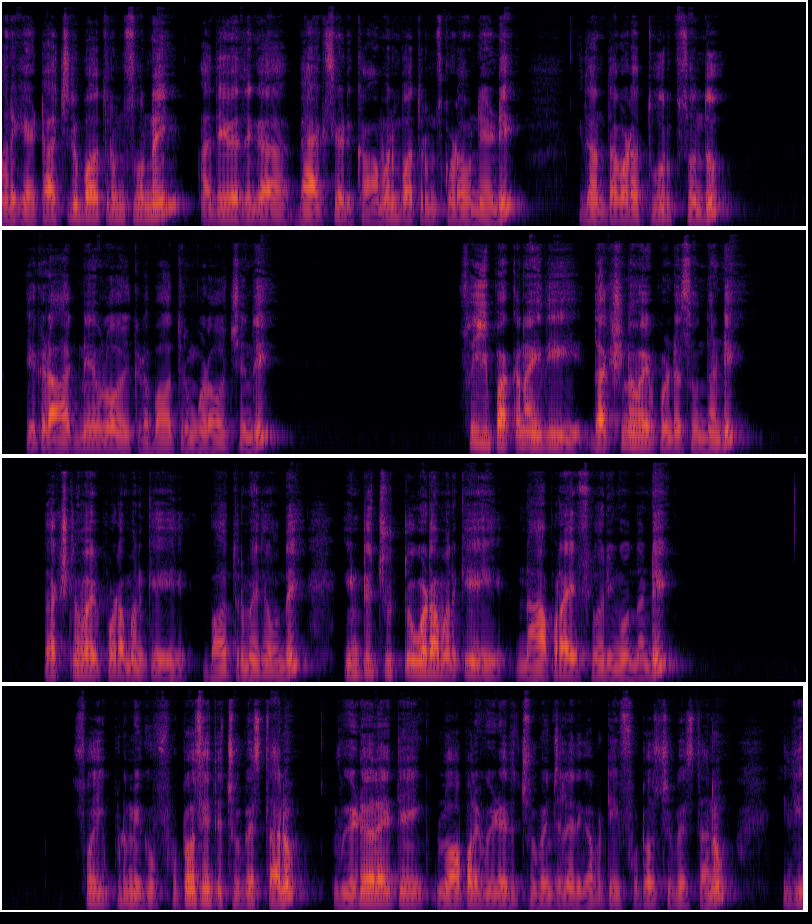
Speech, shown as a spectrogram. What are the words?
మనకి అటాచ్డ్ బాత్రూమ్స్ ఉన్నాయి. అదేవిధంగా బ్యాక్ సైడ్ కామన్ బాత్రూమ్స్ కూడా ఉన్నాయండి. ఇదంతా కూడా తూర్పు సొందు. ఇక్కడ ఆగ్నేయంలో ఇక్కడ బాత్రూమ్ కూడా వచ్చింది. సో ఈ పక్కన ఇది దక్షిణ వైపు ఉండేసి ఉందండి. దక్షిణ వైపు కూడా మనకి బాత్రూమ్ అయితే ఉంది. ఇంటి చుట్టూ కూడా మనకి నాపరాయి ఫ్లోరింగ్ ఉందండి. సో ఇప్పుడు మీకు ఫొటోస్ అయితే చూపిస్తాను. వీడియోలో అయితే లోపల వీడియో అయితే చూపించలేదు కాబట్టి ఈ ఫొటోస్ చూపిస్తాను. ఇది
